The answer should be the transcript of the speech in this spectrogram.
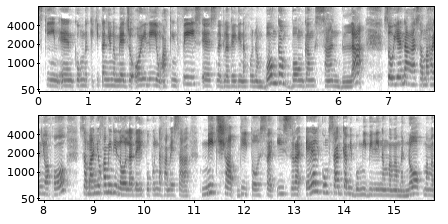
skin. And kung nakikita nyo na medyo oily yung aking face is naglagay din ako ng bonggang-bonggang sunblock. So yan na nga, samahan nyo ako. Samahan nyo kami ni Lola dahil pupunta kami sa meat shop dito sa Israel kung saan kami bumibili ng mga manok, mga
